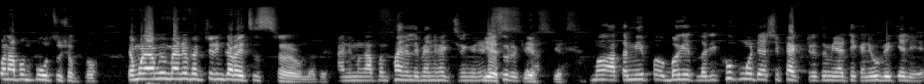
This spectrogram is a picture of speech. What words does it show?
पण आपण पोहोचू शकतो. त्यामुळे आम्ही मॅन्युफॅक्चरिंग करायचं ठरवलं ते. आणि मग आपण फायनली मॅन्युफॅक्चरिंग युनिट येस सुरू केलं. येस येस मग आता मी प- बघितलं की खूप मोठी अशी फॅक्टरी तुम्ही या ठिकाणी उभी केली आहे.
